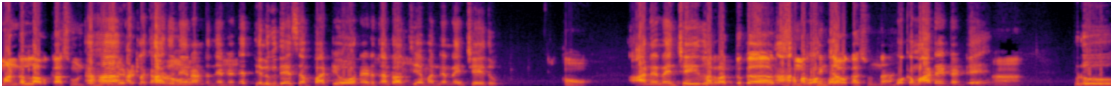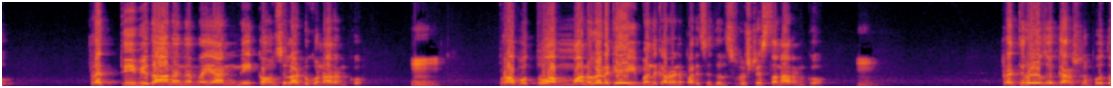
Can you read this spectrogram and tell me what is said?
మండల్లో అవకాశం ఉంటే ఆహా, ఉండేటట్టు అట్లా కాదు. నేను అంటుంది ఏంటంటే తెలుగుదేశం పార్టీ ఓవర్నైట్ దాన్ని రద్దు చేయమని నిర్ణయం చేయదు. ఆ నిర్ణయం చేయదు. ఆహా, సమర్థించే అవకాశం ఉందా? ఒక మాట ఏంటంటే ఇప్పుడు ప్రతి విధాన నిర్ణయాన్ని కౌన్సిల్ అడ్డుకున్నారనుకో ప్రభుత్వ మనుగడకే ఇబ్బందికరమైన పరిస్థితులు సృష్టిస్తున్నారనుకో ప్రతిరోజు ఘర్షణపూరిత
